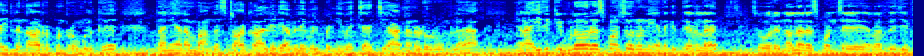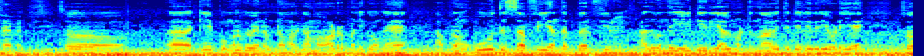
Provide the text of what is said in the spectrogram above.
சைட்லேருந்து ஆர்டர் பண்ணுறவங்களுக்கு தனியாக நம்ம அங்கே ஸ்டாக் ஆல்ரெடி அவைலபிள் பண்ணி வச்சாச்சு அண்ணனோட ரூமில் ஏன்னா இதுக்கு இவ்வளோ ரெஸ்பான்ஸ் வரும்னு எனக்கு தெரில ஸோ ஒரு நல்ல ரெஸ்பான்ஸு வருது ஜி ஃபேமிலி. ஸோ கேப் உங்களுக்கு வேணும்னா மறக்காமல் ஆர்டர் பண்ணிக்கோங்க. அப்புறம் ஊத் சஃபி அந்த பெர்ஃப்யூம் அது வந்து எயிட்டி ரியால் மட்டும்தான் வித் டெலிவரியோடைய ஸோ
